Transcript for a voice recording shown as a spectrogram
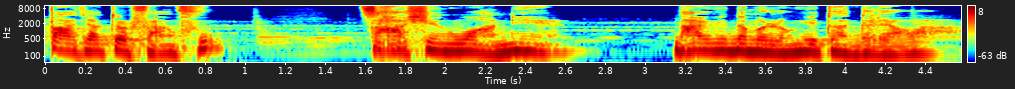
大家都反复，杂心妄念，哪有那么容易断得了啊？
